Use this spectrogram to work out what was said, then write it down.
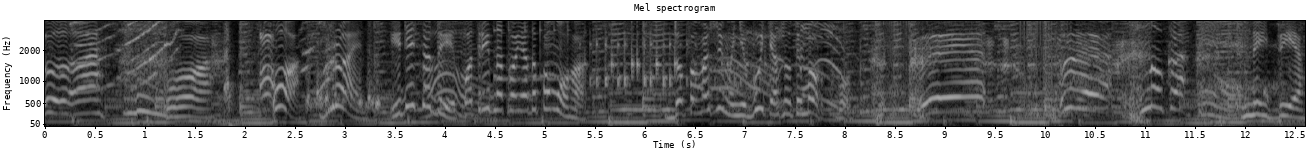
Е, О, О, Брайан, іди сюди. Потрібна твоя допомога. Допоможи мені витягнути моркву. Е, е, ну-ка, не йде.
